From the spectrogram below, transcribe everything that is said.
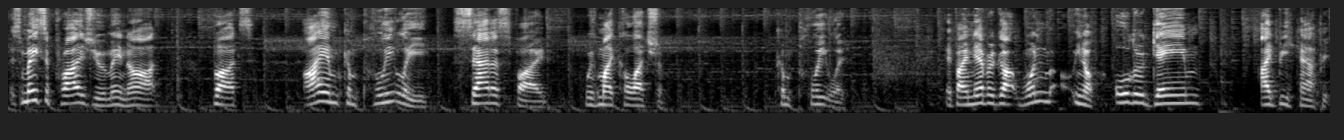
this may surprise you, it may not, but I am completely satisfied with my collection. Completely. If I never got one, you know, older game, I'd be happy.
